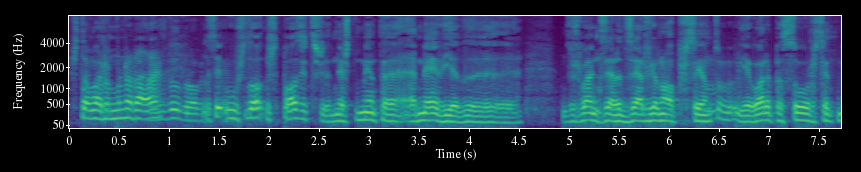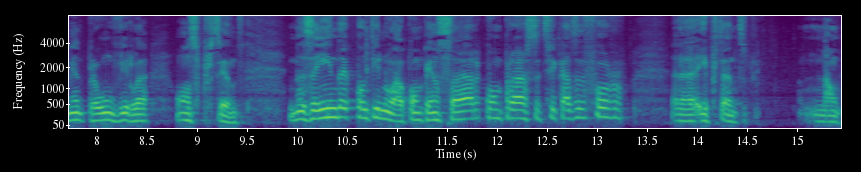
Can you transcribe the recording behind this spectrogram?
estão a remunerar. Os, os depósitos, neste momento, a, a média de, dos bancos era de 0,9% uhum. e agora passou recentemente para 1,11%. Mas ainda continua a compensar comprar certificados de forro. Uh, e, portanto, não,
